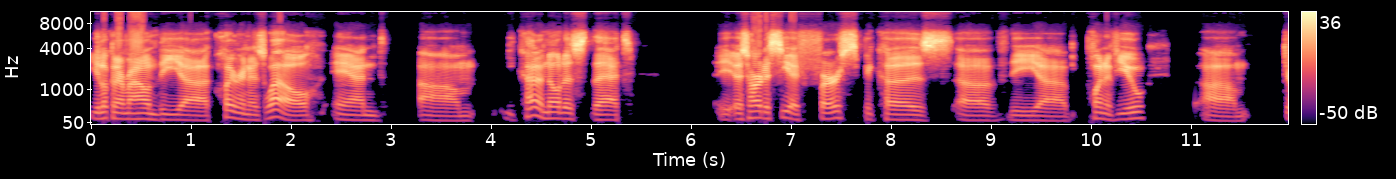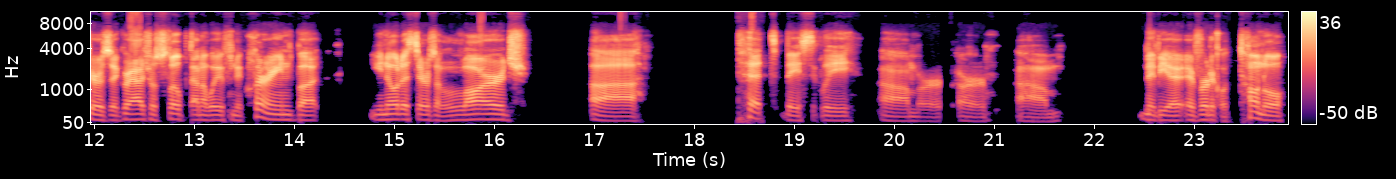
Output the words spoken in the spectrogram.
you're looking around the uh, clearing as well, and um, you kind of notice that it's hard to see at first because of the uh, point of view. Um, there's a gradual slope down away from the clearing, but you notice there's a large uh, pit, basically, um, or or um, maybe a, a vertical tunnel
